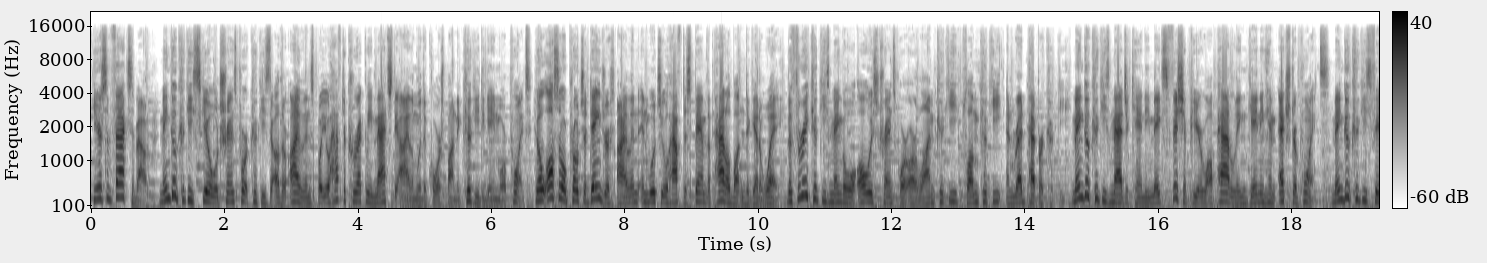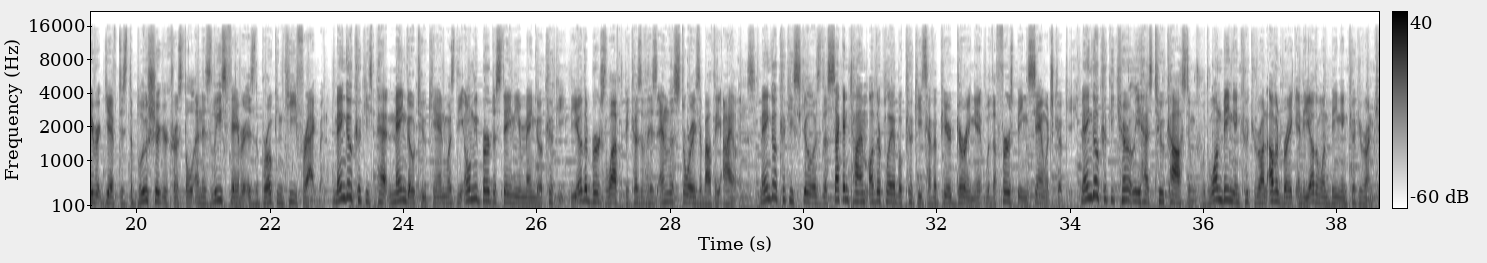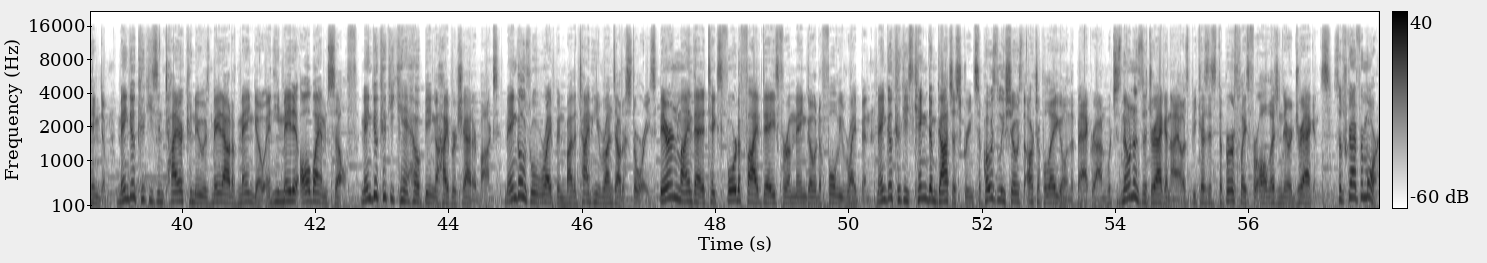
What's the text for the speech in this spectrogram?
Here are some facts about him. Mango Cookie's skill will transport cookies to other islands, but you'll have to correctly match the island with a corresponding cookie to gain more points. He'll also approach a dangerous island in which you'll have to spam the paddle button to get away. The three cookies Mango will always transport are Lime Cookie, Plum Cookie, and Red Pepper Cookie. Mango Cookie's magic candy makes fish appear while paddling, gaining him extra points. Mango Cookie's favorite gift is the blue sugar crystal, and his least favorite is the broken key fragment. Mango Cookie's pet Mango Toucan was the only bird to stay near Mango Cookie. The other birds left because of his endless stories about the islands. Mango Cookie's skill is the second time other playable cookies have appeared during it, with the first being Sandwich Cookie. Mango Cookie currently has two costumes, with one being in Cookie Run Oven Break and the other one being in Cookie Run Kingdom. Mango Cookie's entire canoe is made out of mango, and he made it all by himself. Mango Cookie can't help being a hyper chatterbox. Mangoes will ripen by the time he runs out of stories. Bear in mind that it takes 4 to 5 days for a mango to fully ripen. Mango Cookie's Kingdom Gacha screen supposedly shows the archipelago in the background, which is known as the Dragon Isles because it's the birthplace for all legendary dragons. Subscribe for more.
